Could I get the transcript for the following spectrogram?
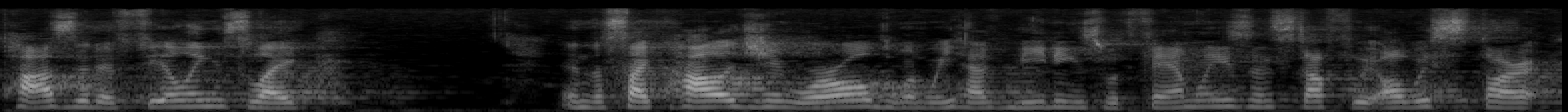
positive feelings like in the psychology world, when we have meetings with families and stuff, we always start,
